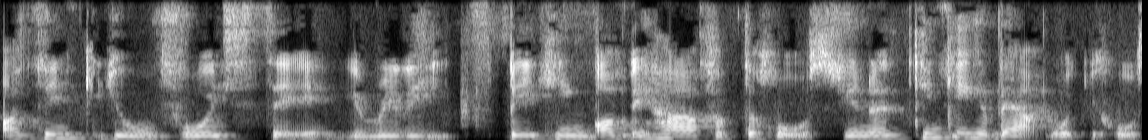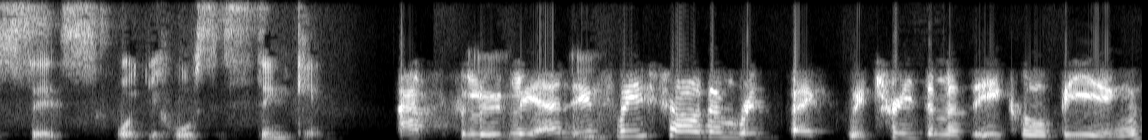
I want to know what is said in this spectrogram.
I think your voice there, you're really speaking on behalf of the horse, you know, thinking about what your horse says, what your horse is thinking. Absolutely. And if we show them respect, we treat them as equal beings,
